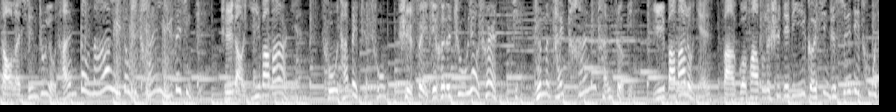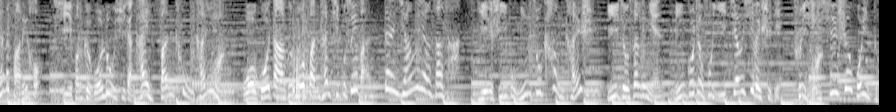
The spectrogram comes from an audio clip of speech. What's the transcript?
到了心中有痰到哪里都是痰盂的境界。直到一八八二年吐痰被指出是肺结核的主要传染媒介，人们才谈谈色变。一八八六年，法国发布了世界第一个禁止随地吐痰的法令后，西方各国陆续展开反吐痰运动。我国大规模反弹起步虽晚，但洋洋洒洒也是一部民族抗痰史。一九三零年，民国政府以江西为试点，推行新生活运动，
